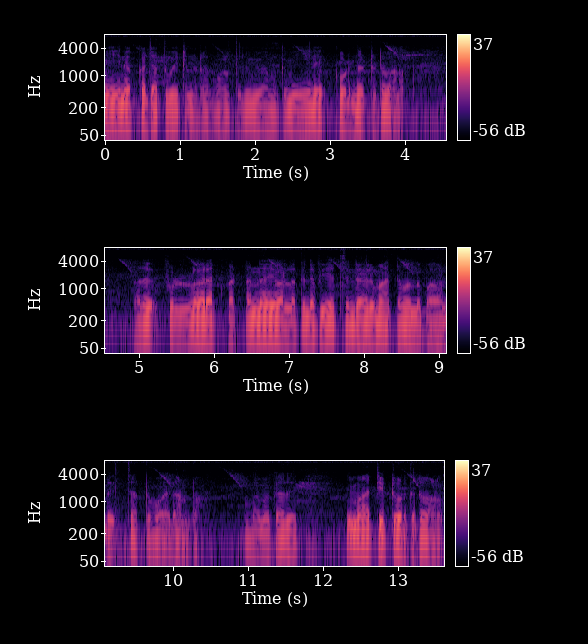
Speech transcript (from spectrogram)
മീനൊക്കെ ചത്തു പോയിട്ടുണ്ട് കേട്ടോ. കുളത്തിൽ നമുക്ക് മീൻ കൊടുന്ന് ഇട്ടിട്ട് വേണം. അത് ഫുള്ള് വരെ പെട്ടെന്ന് ഈ വെള്ളത്തിന്റെ പി എച്ചിന്റെ ഒരു മാറ്റം വന്നപ്പോൾ അതുകൊണ്ട് ചത്തു പോയതാണ് കേട്ടോ. അപ്പോൾ നമുക്കത് മാറ്റി ഇട്ട് കൊടുത്തിട്ട് വേണം.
